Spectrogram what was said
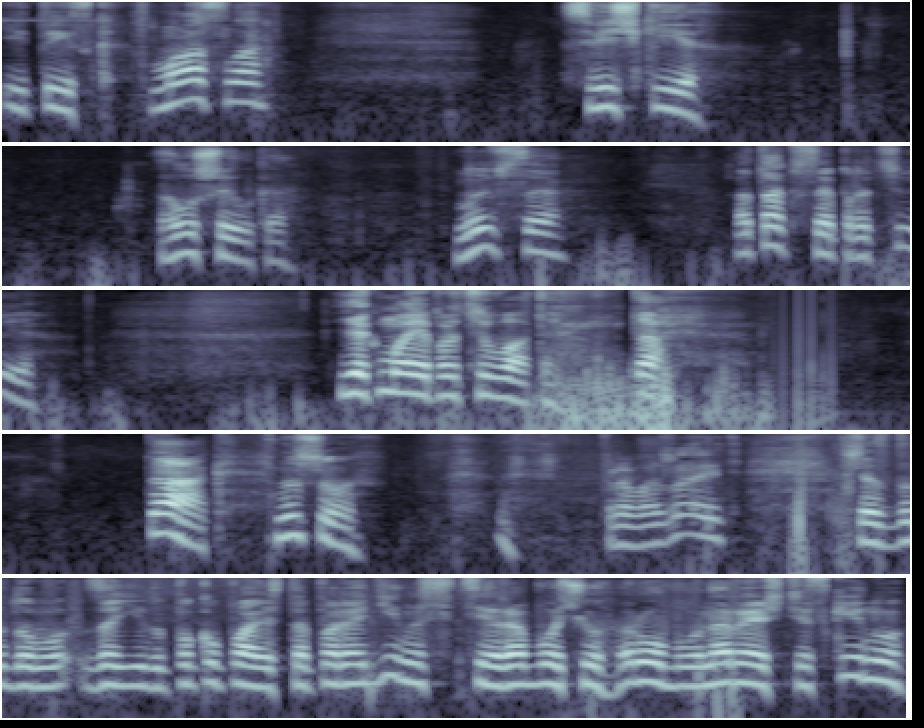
і тиск масла. Свічки. Глушилка. Ну і все. А так все працює. Як має працювати. Так. Так, ну що, проважають. Зараз додому заїду, покупаюсь та переодінусь. Ці робочу робу нарешті скину.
